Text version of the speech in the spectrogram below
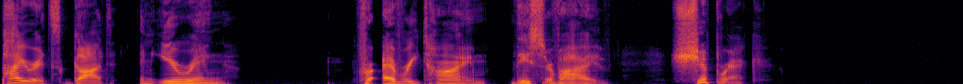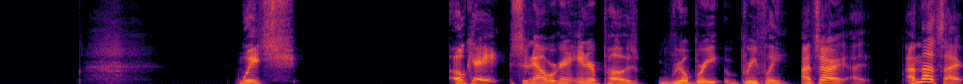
pirates got an earring for every time they survived shipwreck Which, okay, so now we're going to interpose real brief, briefly. I'm sorry. I, I'm not sorry.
